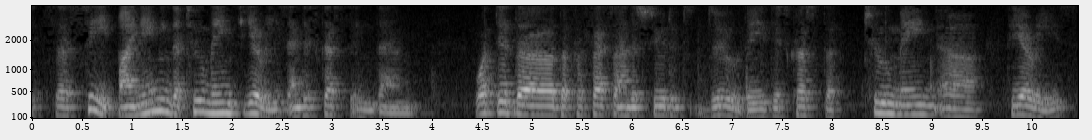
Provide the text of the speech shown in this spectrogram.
It's uh, C by naming the two main theories and discussing them. What did the, the professor and the student do? They discussed the two main uh, theories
